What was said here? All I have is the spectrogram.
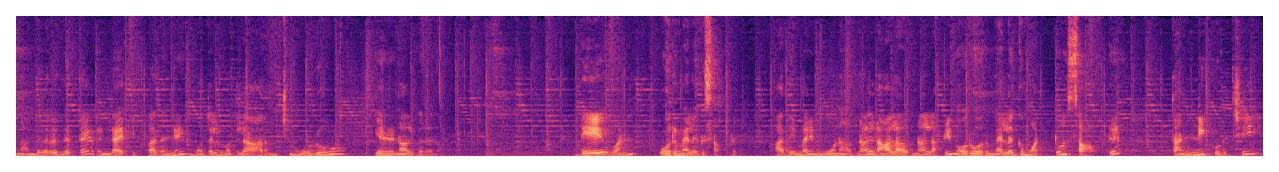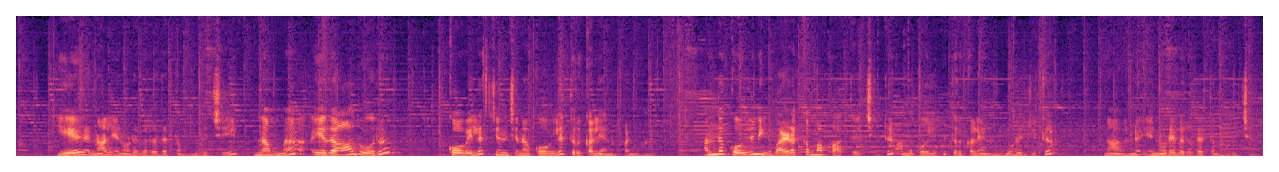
நான் அந்த விரதத்தை ரெண்டாயிரத்தி பதினேழு முதல் முதல்ல ஆரம்பித்து முழு ஏழு நாள் விரதம். டே ஒன் ஒரு மிளகு சாப்பிடுவேன். அதே மாதிரி மூணாவது நாள் நாலாவது நாள் அப்படின்னு ஒரு ஒரு மிளகு மட்டும் சாப்பிட்டு தண்ணி குடித்து ஏழு நாள் என்னோடய விரதத்தை முடித்து நம்ம ஏதாவது ஒரு கோவிலில் சின்ன சின்ன கோவிலில் திருக்கல்யாணம் பண்ணுவாங்க. அந்த கோவிலை நீங்கள் வழக்கமாக பார்த்து வச்சுக்கிட்டு அந்த கோவிலுக்கு திருக்கல்யாணம் முடிஞ்சிட்டு நான் என்னுடைய விரதத்தை முடித்தேன்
